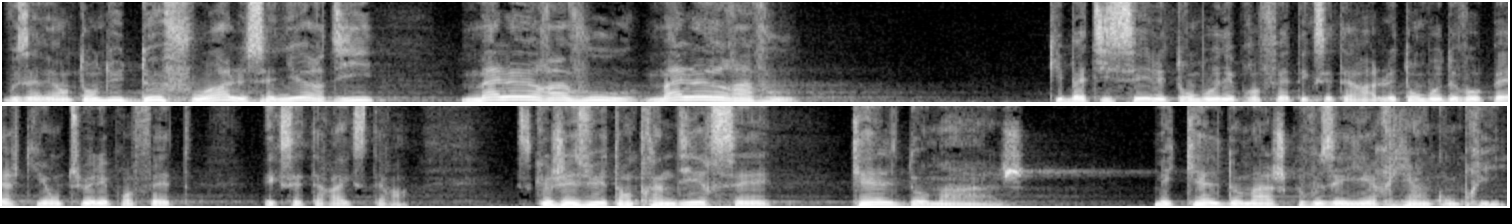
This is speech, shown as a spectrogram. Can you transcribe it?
vous avez entendu deux fois le Seigneur dit Malheur à vous, malheur à vous, qui bâtissez les tombeaux des prophètes, etc., les tombeaux de vos pères qui ont tué les prophètes, etc., etc. Ce que Jésus est en train de dire, c'est quel dommage, mais quel dommage que vous ayez rien compris,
